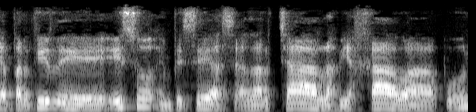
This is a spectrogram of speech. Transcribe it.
a partir de eso empecé a, dar charlas, viajaba por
